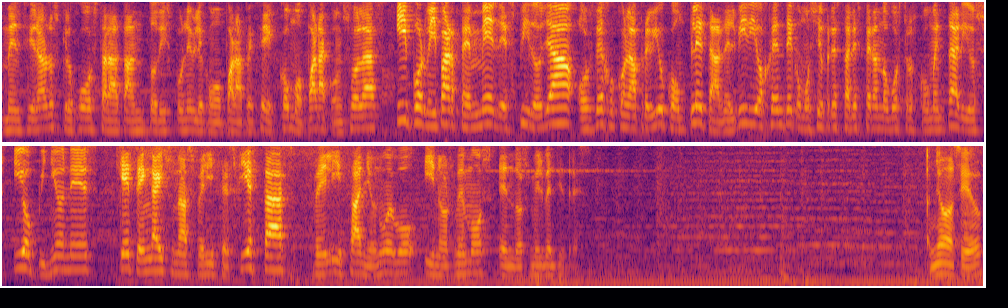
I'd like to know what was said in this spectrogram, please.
Mencionaros que el juego estará tanto disponible como para PC como para consolas. Y por mi parte me despido ya, os dejo con la preview completa del vídeo, gente, como siempre estaré esperando vuestros comentarios y opiniones. Que tengáis unas felices fiestas, feliz año nuevo y nos vemos en 2023. 안녕하세요.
